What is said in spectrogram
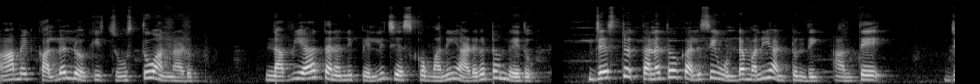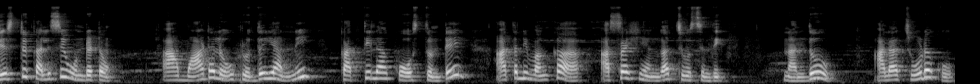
ఆమె కళ్ళల్లోకి చూస్తూ అన్నాడు. నవ్య తనని పెళ్ళి చేసుకోమని అడగటం లేదు. జస్ట్ తనతో కలిసి ఉండమని అంటుంది. అంతే. జస్ట్ కలిసి ఉండటం. ఆ మాటలు హృదయాన్ని కత్తిలా కోస్తుంటే అతని వంక అసహ్యంగా చూసింది. నందు అలా చూడకు.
